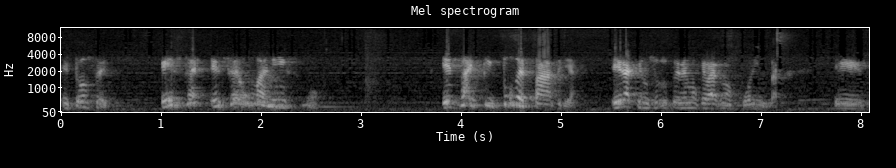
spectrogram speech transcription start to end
Entonces, ese, ese humanismo, esa actitud de patria, era que nosotros tenemos que darnos cuenta. Eh,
